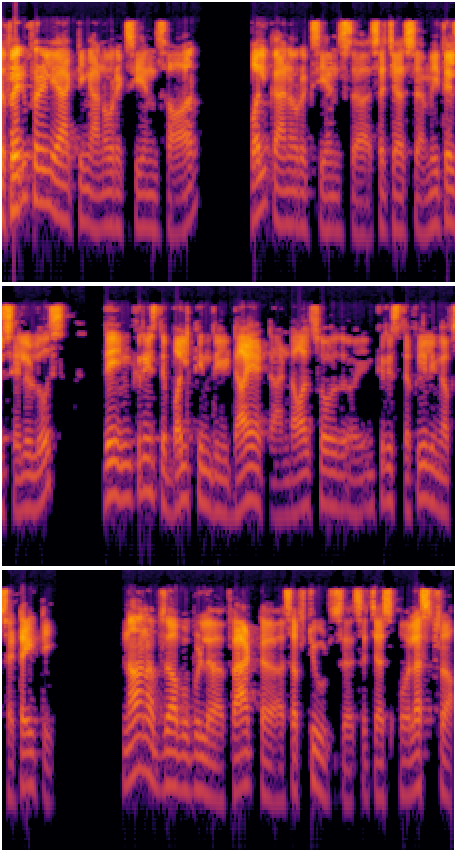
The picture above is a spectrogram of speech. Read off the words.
The peripherally acting anorexiants are bulk anorexiants uh, such as uh, methyl cellulose they increase the bulk in the diet and also increase the feeling of satiety. Non-absorbable uh, fat substitutes such as olestra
